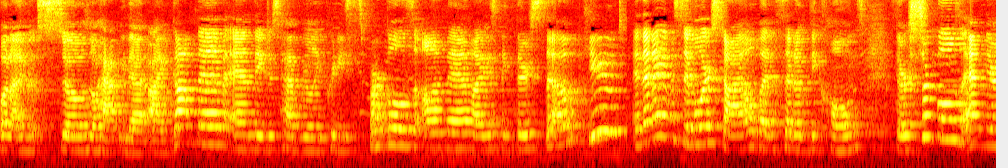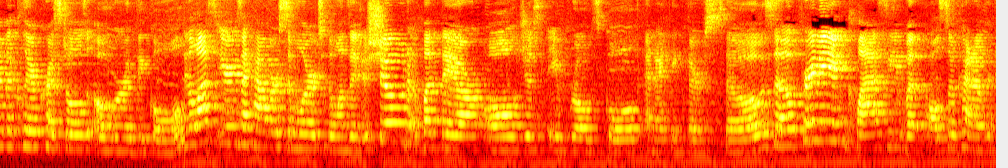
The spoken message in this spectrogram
But I'm so, so happy that I got them, and they just have really pretty sparkles on them. I just think they're so cute. And then I have a similar style, but instead of the cones, they're circles, and they're the clear crystals over the gold. And the last earrings I have are similar to the ones I just showed, but they are all just a rose gold, and I think they're so, so pretty and classy, but also kind of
